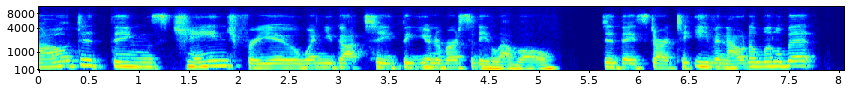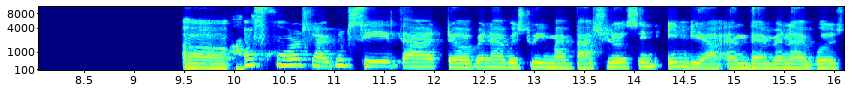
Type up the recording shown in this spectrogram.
How did things change for you when you got to the university level? Did they start to even out a little bit? Uh, of course, I would say that uh, when I was doing my bachelor's in India, and then when I was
